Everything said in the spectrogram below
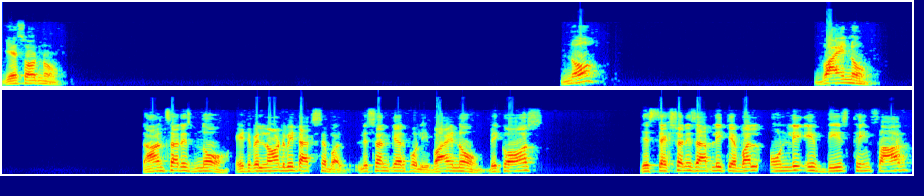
Yes or no? No? Why no? The answer is no. It will not be taxable. Listen carefully. Why no? Because this section is applicable only if these things are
